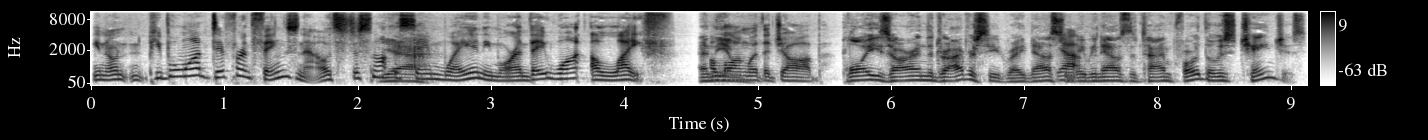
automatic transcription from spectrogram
you know, people want different things now. It's just not the same way anymore, and they want a life And along with a job. Employees are in the driver's seat right now, so Yeah. maybe now's the time for those changes.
